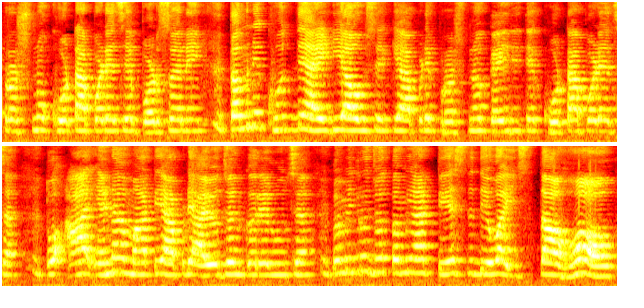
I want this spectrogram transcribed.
પ્રશ્નો ખોટા પડે છે, પડશે નહીં. તમને ખુદને આઈડિયા આવશે કે આપણે પ્રશ્ન કઈ રીતે ખોટા પડે છે. તો આ એના માટે આપણે આયોજન કરેલું છે. તો મિત્રો, જો તમે આ ટેસ્ટ દેવા ઈચ્છતા હોવ,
